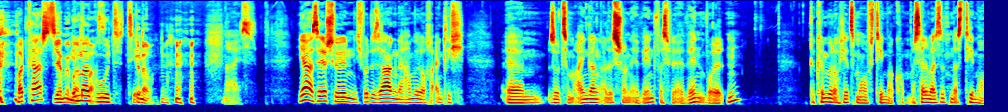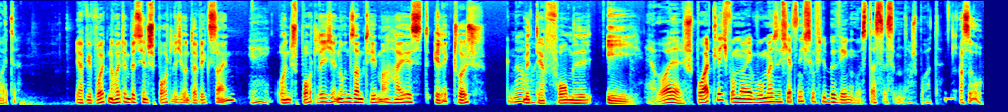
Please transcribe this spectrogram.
Podcasts Sie haben immer, immer Spaß. gut. Themen. Genau. Nice. Ja, sehr schön. Ich würde sagen, da haben wir doch eigentlich ähm, so zum Eingang alles schon erwähnt, was wir erwähnen wollten. Da können wir doch jetzt mal aufs Thema kommen. Marcel, was ist denn das Thema heute? Ja, wir wollten heute ein bisschen sportlich unterwegs sein. Yay. Und sportlich in unserem Thema heißt elektrisch Genau. mit der Formel E. Jawohl, sportlich, wo man, wo man sich jetzt nicht so viel bewegen muss. Das ist unser Sport. Ach so.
